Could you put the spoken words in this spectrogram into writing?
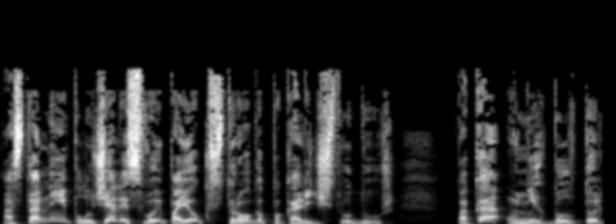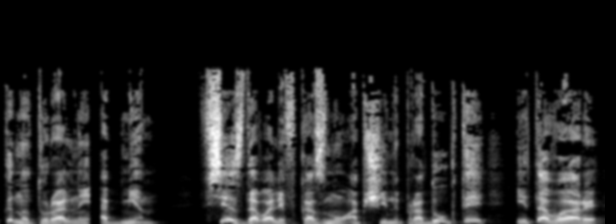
Остальные получали свой паек строго по количеству душ. Пока у них был только натуральный обмен. Все сдавали в казну общины продукты и товары,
